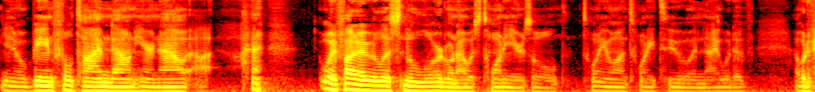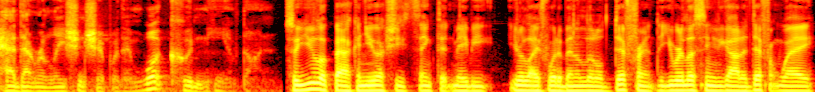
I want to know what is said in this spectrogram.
you know, being full time down here now. I, what if I would listened to the Lord when I was 20 years old, 21, 22, and I would have I would have had that relationship with him. What couldn't he have done? So you look back and you actually think that maybe your life would have been a little different, that you were listening to God a different way,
